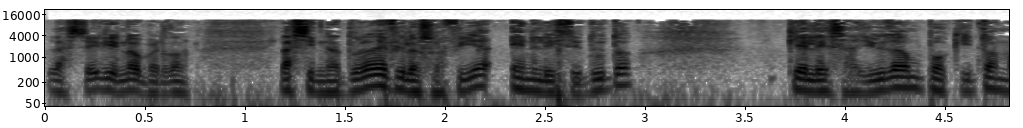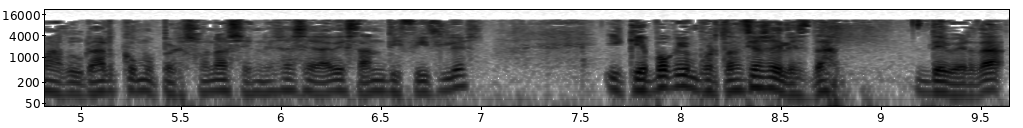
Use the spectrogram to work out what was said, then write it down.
la serie, no, perdón, la asignatura de filosofía en el instituto que les ayuda un poquito a madurar como personas en esas edades tan difíciles y qué poca importancia se les da. De verdad,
